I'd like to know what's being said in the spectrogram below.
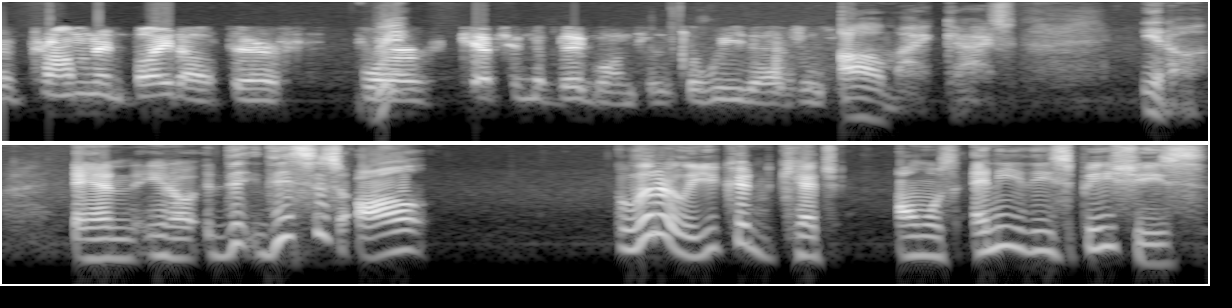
a prominent bite out there for catching the big ones is the weed edges. oh my gosh, you know, and you know th- this is all literally you could catch almost any of these species.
